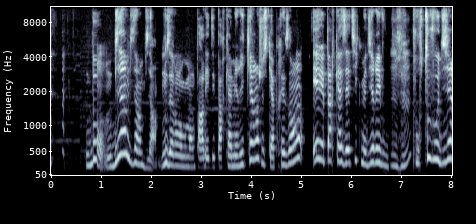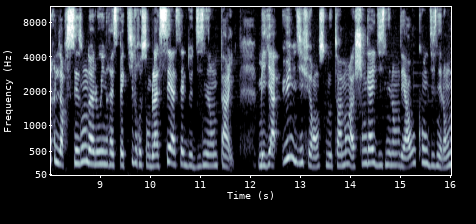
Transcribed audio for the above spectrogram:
Bon, bien, bien, bien. Nous avons longuement parlé des parcs américains jusqu'à présent, et les parcs asiatiques, me direz-vous. Mhm. Pour tout vous dire, leur saison d'Halloween respective ressemble assez à celle de Disneyland Paris. Mais il y a une différence, notamment à Shanghai Disneyland et à Hong Kong Disneyland,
